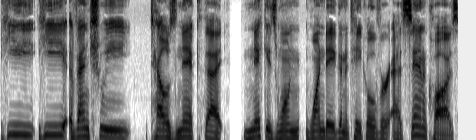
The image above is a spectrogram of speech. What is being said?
he he eventually tells nick that Nick is one one day going to take over as Santa Claus.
